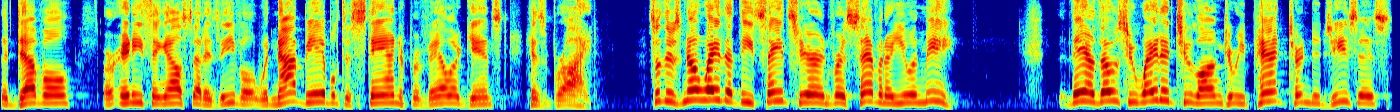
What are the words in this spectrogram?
the devil, or anything else that is evil would not be able to stand or prevail against his bride. So there's no way that these saints here in verse 7 are you and me. They are those who waited too long to repent, turn to Jesus,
